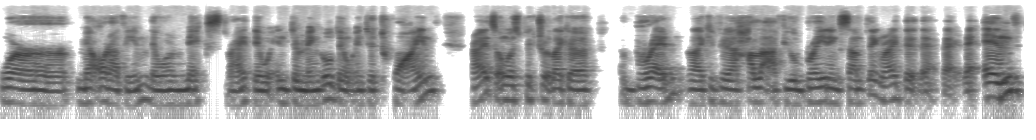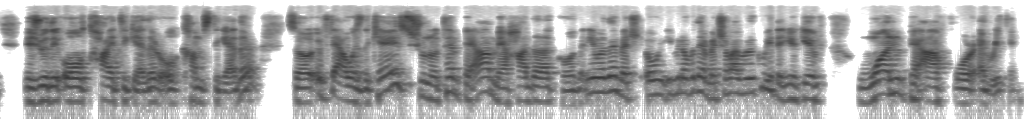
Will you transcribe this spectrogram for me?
were me'oravim, they were mixed, right? They were intermingled, they were intertwined, right? So almost picture like a, a bread, like if you're a challah, if you're braiding something, right? The, end is really all tied together, it all comes together. So if that was the case, shunotem pe'ah then even there, even over there, Bet would agree that you give one pe'ah for everything.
